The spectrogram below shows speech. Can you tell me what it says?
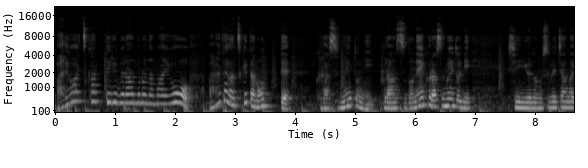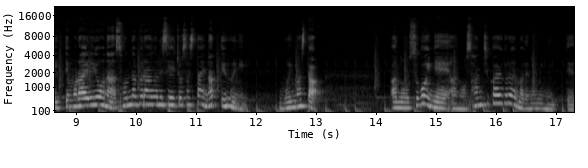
あれを扱ってるブランドの名前をあなたがつけたのってクラスメートにフランスのねクラスメートに親友の娘ちゃんが言ってもらえるようなそんなブランドに成長させたいなっていうふうに思いました。あのすごいねあの3次会ぐらいまで飲みに行って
